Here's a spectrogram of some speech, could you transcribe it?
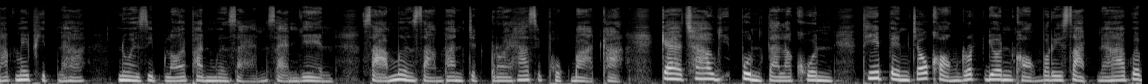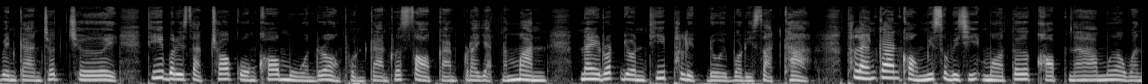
นับไม่ผิดนะคะ หน่วยสิบร้อยพันหมื่นแสนแสนเยน 33,756 บาทค่ะ แก่ชาวญี่ปุ่นแต่ละคนที่เป็นเจ้าของรถยนต์ของบริษัทนะคะเพื่อเป็นการชดเชย ที่บริษัทช่อโกงข้อมูลเรื่องของผลการทดสอบการประหยัดน้ำมัน ในรถยนต์ที่ผลิตโดยบริษัทค่ะ แถลงการของ Mitsubishi Motor Corp นะคะเมื่อวัน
